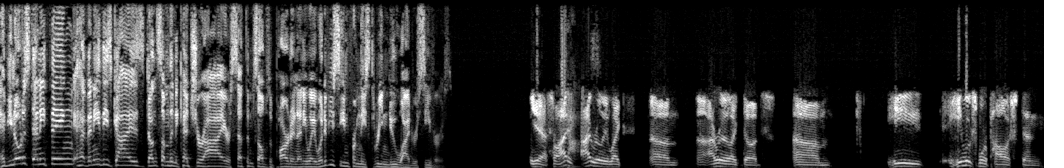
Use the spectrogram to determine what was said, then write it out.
have you noticed anything? Have any of these guys done something to catch your eye or set themselves apart in any way? What have you seen from these three new wide receivers? Yeah, so I I really like um, uh, I really like Dubs. Um, he he looks more polished than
